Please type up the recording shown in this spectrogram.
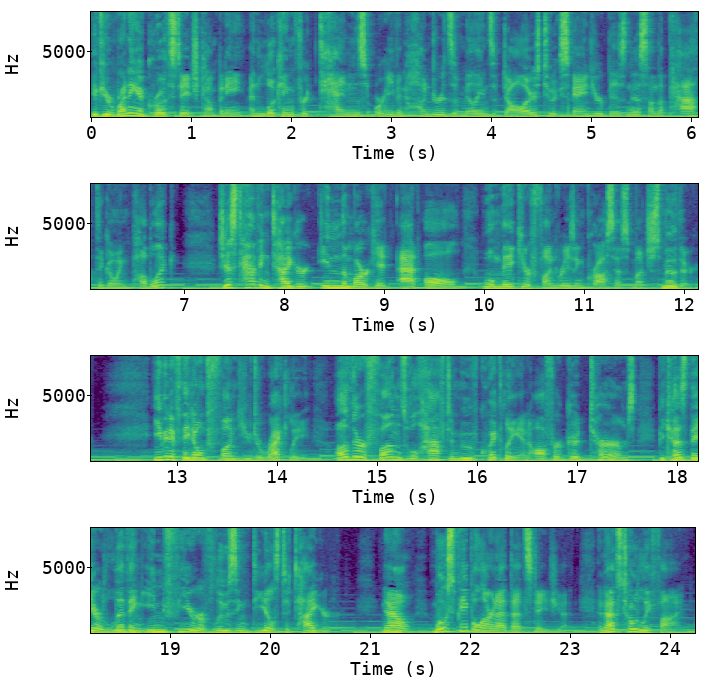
If you're running a growth stage company and looking for tens or even hundreds of millions of dollars to expand your business on the path to going public, just having Tiger in the market at all will make your fundraising process much smoother. Even if they don't fund you directly, other funds will have to move quickly and offer good terms because they are living in fear of losing deals to Tiger. Now, most people aren't at that stage yet, and that's totally fine.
